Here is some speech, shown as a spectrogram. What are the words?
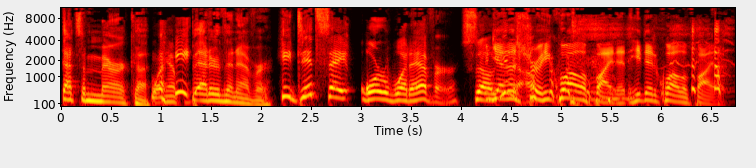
That's America. Well, he- Better than ever. He did say or whatever. So yeah, that's know. true. He qualified it. He did qualify it.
